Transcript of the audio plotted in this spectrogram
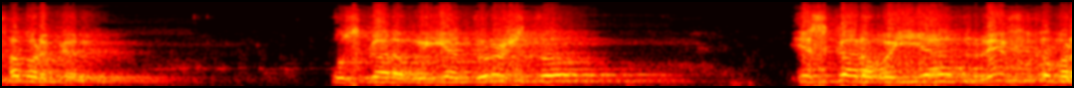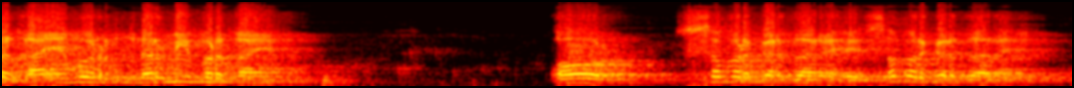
صبر کرے، اس کا رویہ درست ہو اس کا رویہ رفق پر قائم اور نرمی پر قائم اور صبر کرتا رہے، صبر کرتا رہے۔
